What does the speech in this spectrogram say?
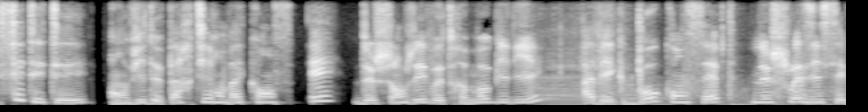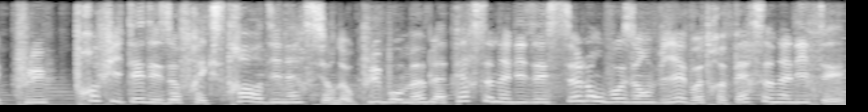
Cet été, envie de partir en vacances et de changer votre mobilier? Avec Beau Concept, ne choisissez plus. Profitez des offres extraordinaires sur nos plus beaux meubles à personnaliser selon vos envies et votre personnalité.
